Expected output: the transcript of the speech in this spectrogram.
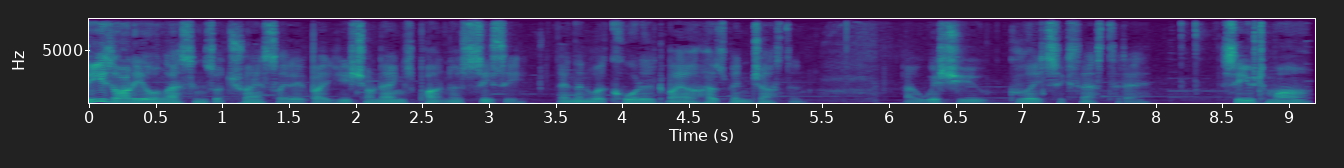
These audio lessons were translated by Yishanang's partner Cece and then recorded by her husband Justin. I wish you great success today. See you tomorrow.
